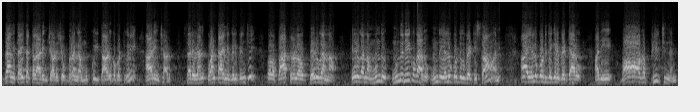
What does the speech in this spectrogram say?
దాన్ని తైతక్కలాడించాడు శుభ్రంగా ముక్కుకి తాడుక పట్టుకుని ఆడించాడు. సరే వం- వంట పిలిపించి ఒక పాత్రలో పెరుగన్నాం. పెరుగన్నాం ముందు ముందు నీకు కాదు ముందు ఎలుగొడ్డుకు పెట్టిస్తాం అని. ఆ ఎలుగొడ్డు దగ్గర పెట్టారు. అది బాగా పీల్చిందండి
